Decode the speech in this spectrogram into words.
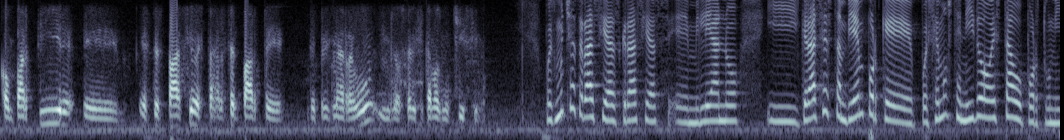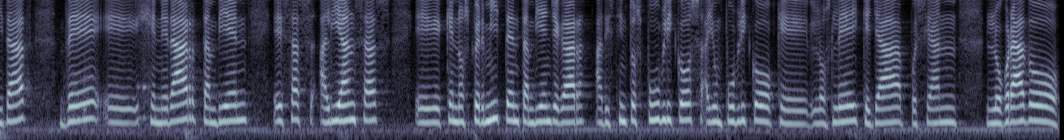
compartir eh, este espacio, estar ser parte de Prisma RU y los felicitamos muchísimo. Pues muchas gracias, gracias Emiliano y gracias también porque pues hemos tenido esta oportunidad de eh, generar también esas alianzas eh, que nos permiten también llegar a distintos públicos. Hay un público que los lee y que ya pues se han logrado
